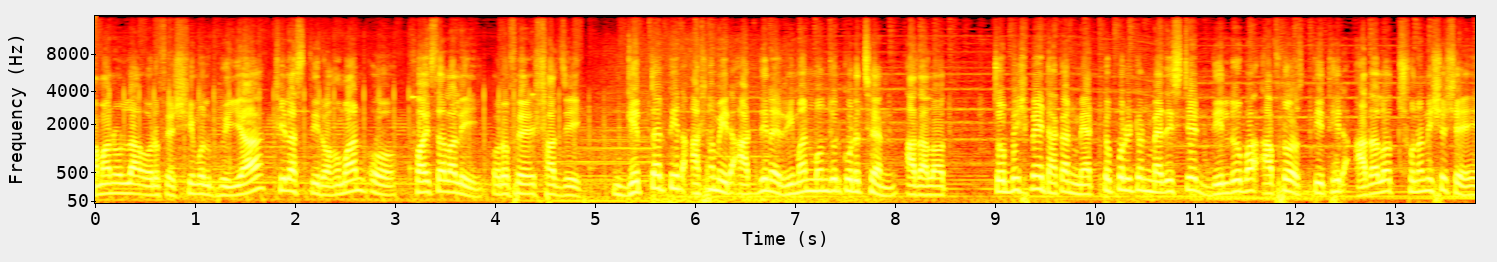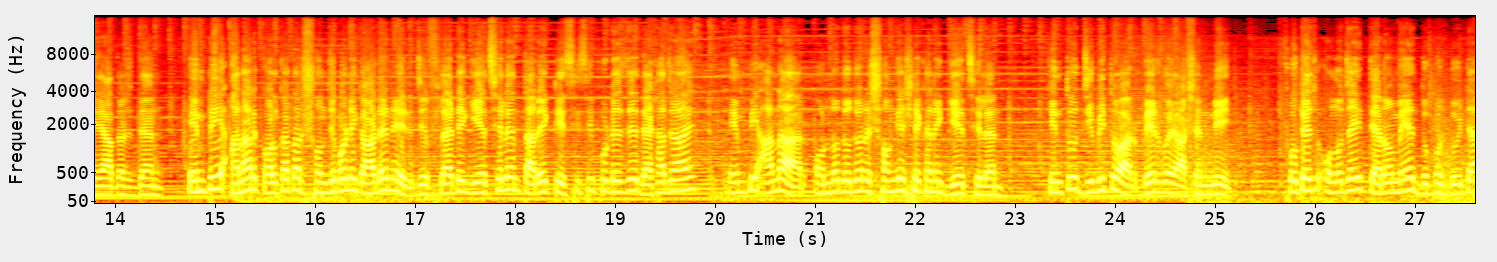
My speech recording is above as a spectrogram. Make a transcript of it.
আমানুল্লাহ ওরফে শিমুল ভুইয়া, শিলাস্তি রহমান ও ফয়সাল আলী ওরফে সাজি গ্রেপ্তার তিন আসামির আট দিনের রিমান্ড মঞ্জুর করেছেন আদালত। চব্বিশ মে ঢাকার মেট্রোপলিটন ম্যাজিস্ট্রেট দিলরুবা আফরোজ তিথির আদালত শুনানি শেষে এই আদেশ দেন। এমপি আনার কলকাতার সঞ্জীবনী গার্ডেনের যে ফ্ল্যাটে গিয়েছিলেন, তার একটি সিসি ফুটেজে দেখা যায়, এমপি আনার অন্য দুজনের সঙ্গে সেখানে গিয়েছিলেন, কিন্তু জীবিত আর বের হয়ে আসেননি। ফুটেজ অনুযায়ী তেরো মে দুপুর দুইটা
